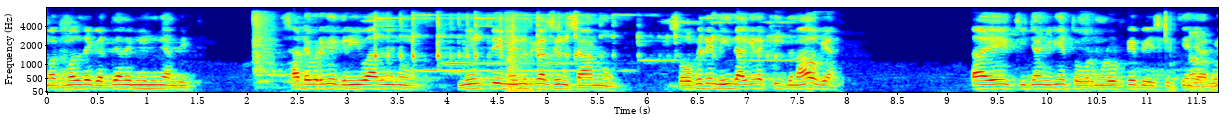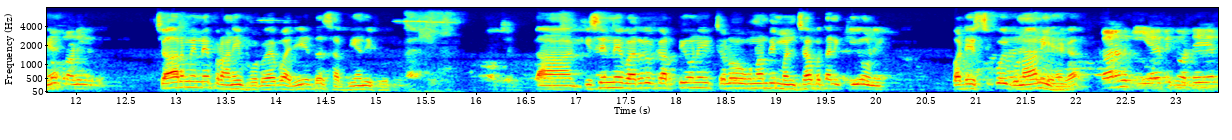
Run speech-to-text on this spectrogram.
ਮਖਮਲ ਦੇ ਗੱਦਿਆਂ ਤੇ ਨੀਂਦ ਨਹੀਂ ਆਉਂਦੀ। ਸਾਡੇ ਵਰਗੇ ਗਰੀਬ ਆਦਮੀ ਨੂੰ ਮਿਹਨਤੀ ਮਿਹਨਤ ਕਰਦੇ ਇਨਸਾਨ ਨੂੰ ਸੋਫੇ ਤੇ ਨੀਂਦ ਆ ਗਈ ਤਾਂ ਕੀ ਗੁਨਾਹ ਹੋ ਗਿਆ? ਤਾਂ ਇਹ ਚੀਜ਼ਾਂ ਜਿਹੜੀਆਂ ਤੋੜ ਮਰੋੜ ਕੇ ਪੇਸ਼ ਕੀਤੀਆਂ ਜਾ ਰਹੀਆਂ। 4 ਮਹੀਨੇ ਪੁਰਾਣੀ ਫੋਟੋ ਹੈ ਭਾਜੀ ਇਹ ਤਾਂ ਸਰਦੀਆਂ ਦੀ ਫੋਟੋ ਹੈ। ਤਾਂ ਕਿਸੇ ਨੇ ਵਾਇਰਲ ਕਰਤੀ ਹੋਣੀ ਚਲੋ ਉਹਨਾਂ ਦੀ ਮਨਸ਼ਾ ਪਤਾ ਨਹੀਂ ਕੀ ਹੋਣੀ ਬਟ ਇਸ 'ਚ ਕੋਈ ਗੁਨਾਹ ਨਹੀਂ ਹੈਗਾ। ਕਾਰਨ ਕੀ ਹੈ ਵੀ ਤੁਹਾਡੇ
